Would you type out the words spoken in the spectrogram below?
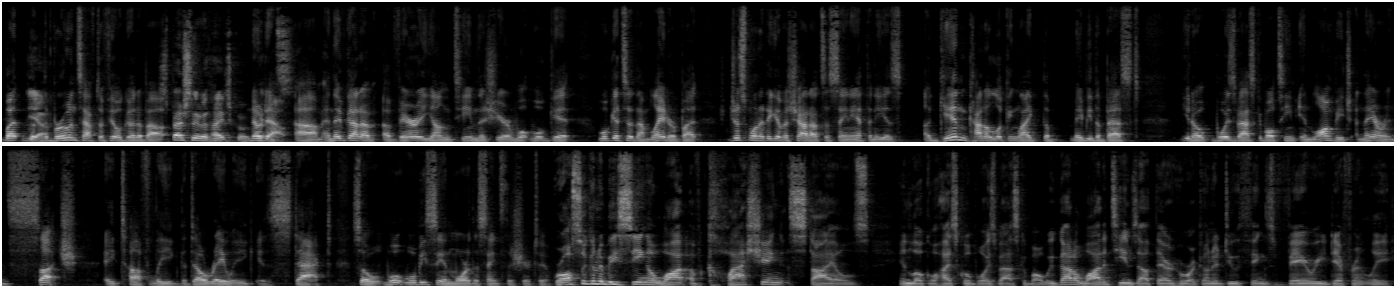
but the, yeah. the, Bruins have to feel good about, especially with high school, no kids. doubt. Um, and they've got a, a, very young team this year. We'll, we'll get we'll get to them later, but just wanted to give a shout out to St. Anthony is again kind of looking like the maybe the best you know boys basketball team in Long Beach, and they are in such a tough league. The Del Rey League is stacked. So we'll, we'll be seeing more of the Saints this year, too. We're also going to be seeing a lot of clashing styles in local high school boys basketball. We've got a lot of teams out there who are going to do things very differently.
